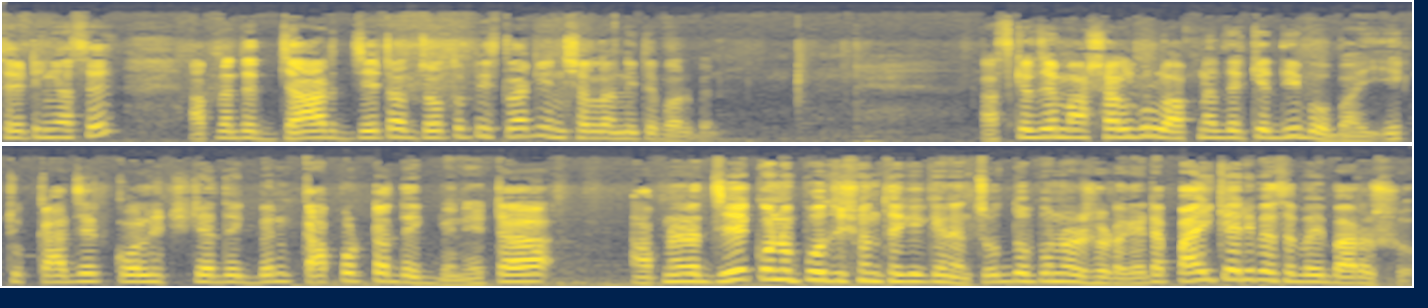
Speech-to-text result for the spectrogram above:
সেটিং আছে। আপনাদের যার যেটা যত পিস লাগে ইনশাল্লাহ নিতে পারবেন। আজকে যে মাশালগুলো আপনাদেরকে দিব ভাই, একটু কাজের কোয়ালিটিটা দেখবেন, কাপড়টা দেখবেন। এটা আপনারা যে কোনো পজিশন থেকে কেনেন, চোদ্দ, পনেরোশো টাকা। এটা পাইকারি পেছে ভাই বারোশো।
